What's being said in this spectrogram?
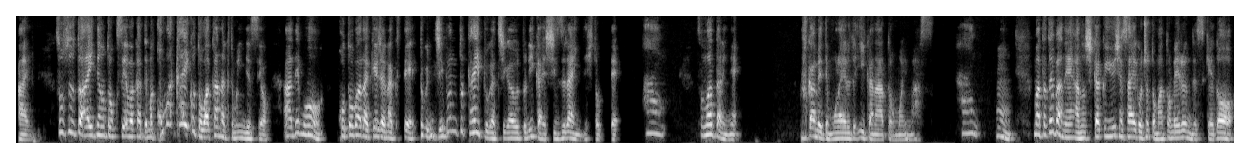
はい。そうすると相手の特性分かって、まあ、細かいこと分かんなくてもいいんですよ。あ、でも、言葉だけじゃなくて、特に自分とタイプが違うと理解しづらいんで、人って。はい。そのあたりね、深めてもらえるといいかなと思います。はい。うん。まあ、例えばね、あの、視覚優位者最後ちょっとまとめるんですけど、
